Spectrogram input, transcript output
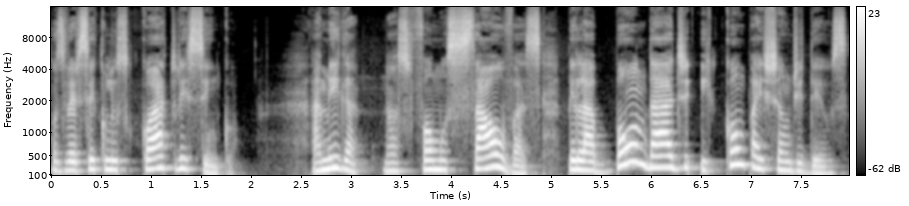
os versículos 4 e 5. Amiga, nós fomos salvas pela bondade e compaixão de Deus.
